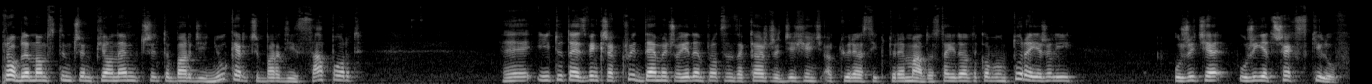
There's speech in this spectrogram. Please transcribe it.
problem mam z tym czempionem, czy to bardziej nuker, czy bardziej support. Yy, I tutaj zwiększa crit damage o 1% za każde 10 accuracy, które ma. Dostaje dodatkową turę, jeżeli użycie, użyje trzech skillów.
